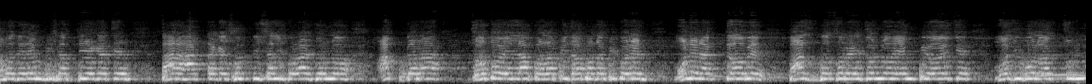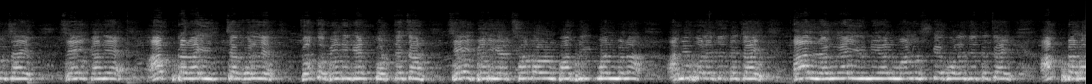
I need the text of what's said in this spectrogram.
আমাদের এমপি সাহেব দিয়ে গেছেন, তার হাতটাকে শক্তিশালী করার জন্য আপনারা যত লাপালাপি দাপাদাপি করেন, মনে রাখতে হবে, পাঁচ বছরের জন্য এমপি হয়েছে মজিবুল হক চুন্নু সাহেব। সেইখানে আপনারা ইচ্ছা করলে যত ব্যারিকেড করতে চান, সেই ব্যারিকেড সাধারণ পাবলিক মানবে না। আমি বলে যেতে চাই, তার লঙ্গা ইউনিয়ন মানুষকে বলে যেতে চাই, আপনারা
